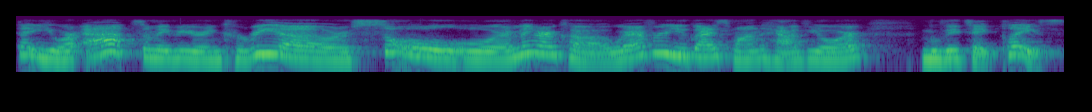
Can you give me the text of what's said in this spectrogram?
that you are at. So maybe you're in Korea or Seoul or America, wherever you guys want to have your movie take place.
